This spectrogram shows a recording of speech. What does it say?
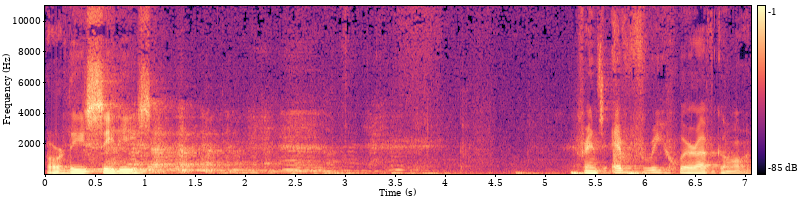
or these CDs? Friends, everywhere I've gone,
